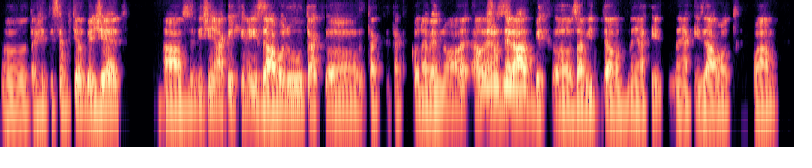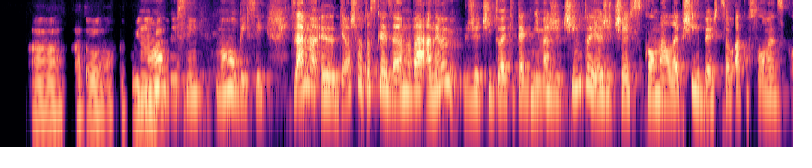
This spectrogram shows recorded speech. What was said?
uh, takže ty jsem chtěl běžet a co se týče nějakých jiných závodů, tak, uh, tak, tak jako nevím, no, ale, ale hrozně rád bych uh, zavítal na nějaký, na nějaký závod k vám a, a to no, tak uvidíme. Mohol by si, mohol by si. Zaujíma, ďalšia otázka je zaujímavá a neviem, že či to aj ty tak vnímaš, že čím to je, že Česko má lepších bežcov ako Slovensko?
